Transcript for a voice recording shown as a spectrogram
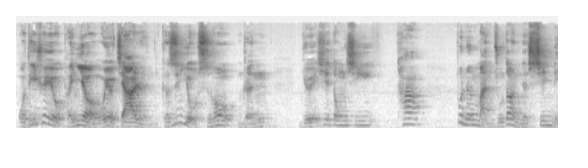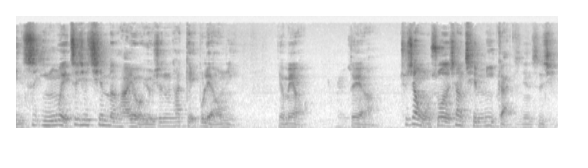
我的确有朋友，我有家人，可是有时候人有一些东西，他不能满足到你的心灵，是因为这些亲朋好友有些人他给不了你，有没有？对啊。就像我说的，像亲密感这件事情，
